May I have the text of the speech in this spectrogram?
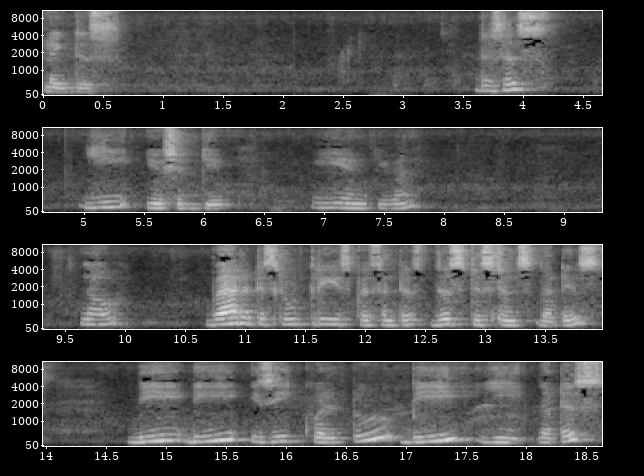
like this this is E you should give E and given now where it is root 3 is present is this distance that is BD is equal to BE that is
